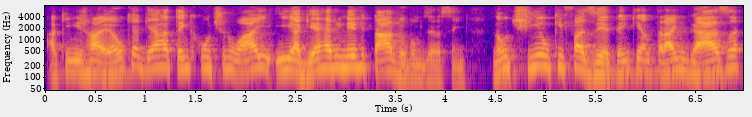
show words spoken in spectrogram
aqui em Israel que a guerra tem que continuar e, e a guerra era inevitável, vamos dizer assim. Não tinha o que fazer, tem que entrar em Gaza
